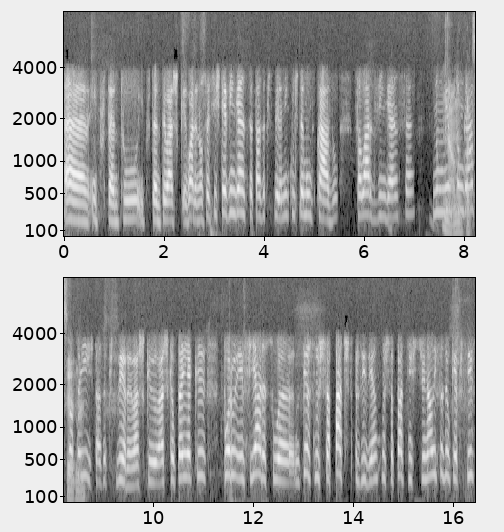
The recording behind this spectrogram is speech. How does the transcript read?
Uh, e, portanto, e, portanto, eu acho que, agora, não sei se isto é vingança, estás a perceber, a mim custa-me um bocado falar de vingança num momento não, tão grave para o país, não. estás a perceber? Eu acho que, acho que ele tem é que pôr, enfiar a sua, meter-se nos sapatos de presidente, nos sapatos institucional e fazer o que é preciso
